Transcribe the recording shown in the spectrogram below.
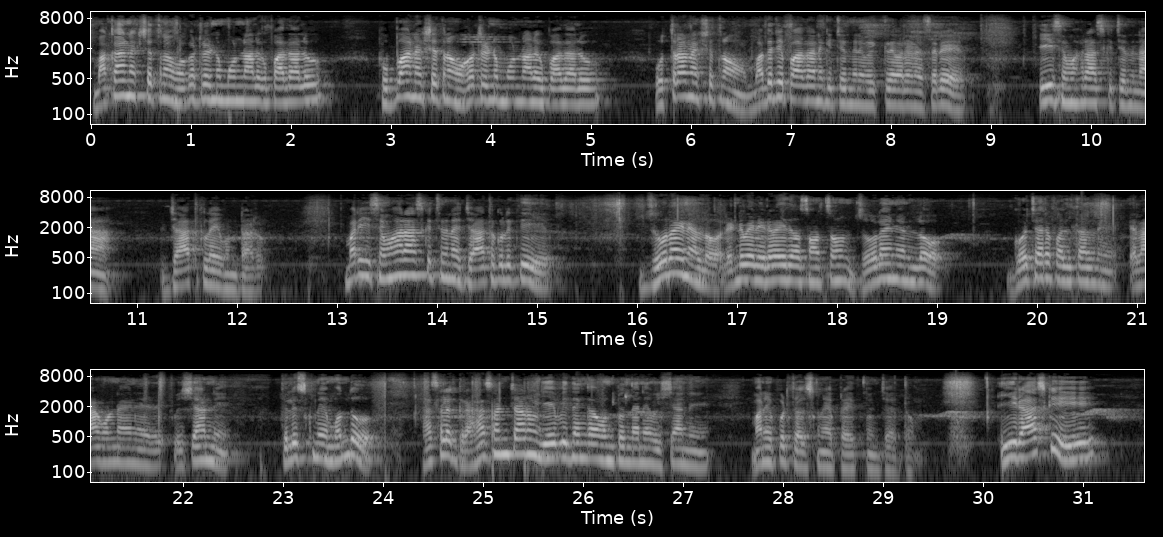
మకా నక్షత్రం ఒకటి రెండు మూడు నాలుగు పాదాలు పుబ్బా నక్షత్రం ఒకటి రెండు మూడు నాలుగు పాదాలు ఉత్తరా నక్షత్రం మొదటి పాదానికి చెందిన వ్యక్తులు ఎవరైనా సరే ఈ సింహరాశికి చెందిన జాతకులై ఉంటారు. మరి ఈ సింహరాశికి చెందిన జాతకులకి జూలై నెలలో రెండు వేల ఇరవై ఐదవ సంవత్సరం జూలై నెలలో గోచార ఫలితాలని ఎలాగున్నాయనే విషయాన్ని తెలుసుకునే ముందు అసలు గ్రహ సంచారం ఏ విధంగా ఉంటుందనే విషయాన్ని మనం ఇప్పుడు తెలుసుకునే ప్రయత్నం చేద్దాం. ఈ రాశికి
